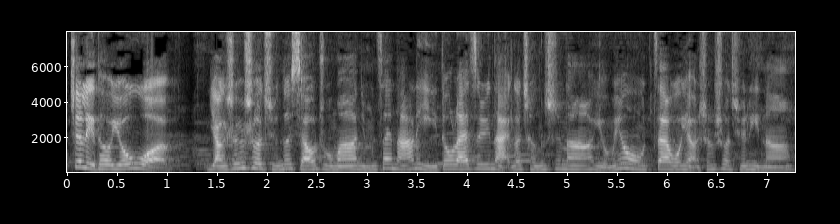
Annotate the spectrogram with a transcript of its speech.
这里头有我养生社群的小主吗？你们在哪里？都来自于哪个城市呢？有没有在我养生社群里呢？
